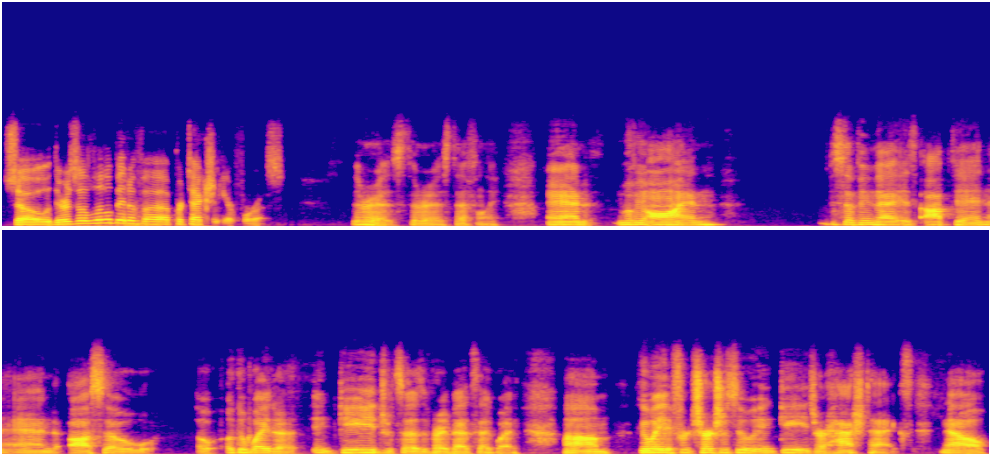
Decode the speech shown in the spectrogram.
So there's a little bit of a protection here for us. There is, there is definitely. And moving on, something that is opt-in and also a, a good way to engage. It says a very bad segue. Um, good way for churches to engage are hashtags. Now,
